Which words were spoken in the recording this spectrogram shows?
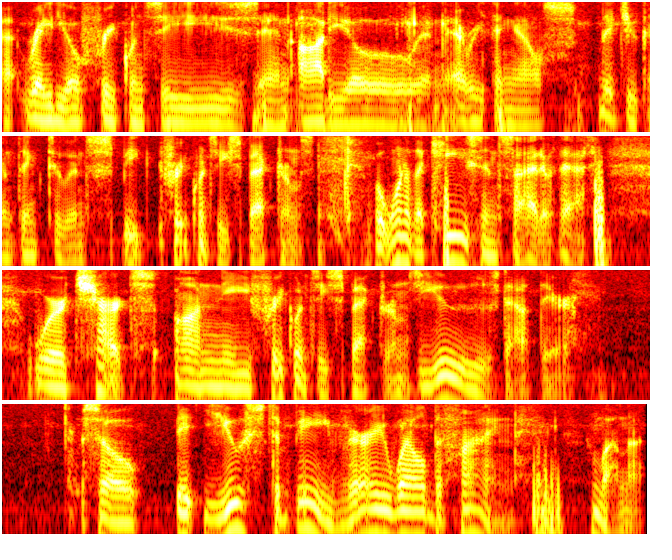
uh, radio frequencies and audio and everything else that you can think to and speak frequency spectrums. But one of the keys inside of that were charts on the frequency spectrums used out there. So it used to be very well defined. Well, not,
